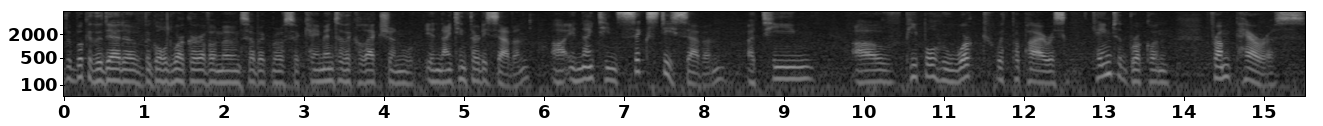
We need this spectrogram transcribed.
The Book of the Dead of the Gold Worker of Amun Sobekmose came into the collection in 1937. Uh, in 1967, a team of people who worked with papyrus came to Brooklyn from Paris.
